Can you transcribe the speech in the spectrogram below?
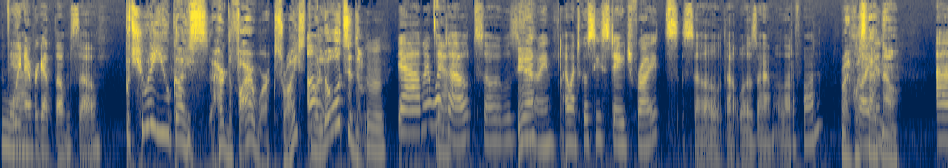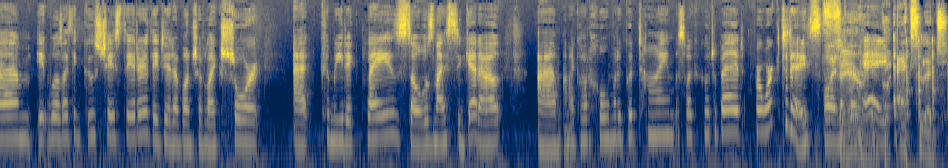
Yeah. We never get them, so But surely you guys heard the fireworks, right? There were Oh. loads of them. yeah. And I went Yeah. out, so it was. Yeah. I mean, I went to go see Stage Frights, so that was um, a lot of fun. Right, what's So I that did- now? Um, it was I think Goose Chase Theatre. They did a bunch of like short uh, comedic plays, so it was nice to get out. Um, and I got home at a good time, so I could go to bed for work today. So I look Very okay. Excellent.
